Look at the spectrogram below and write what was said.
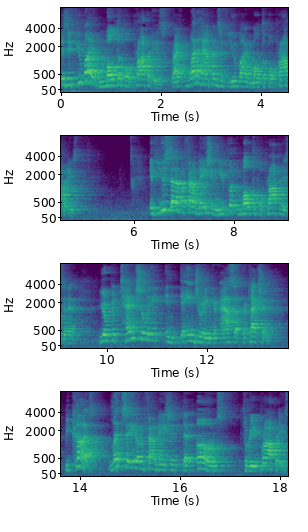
is if you buy multiple properties, right? What happens if you buy multiple properties? If you set up a foundation and you put multiple properties in it, you're potentially endangering your asset protection because let's say you have a foundation that owns three properties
